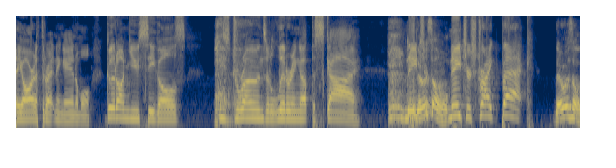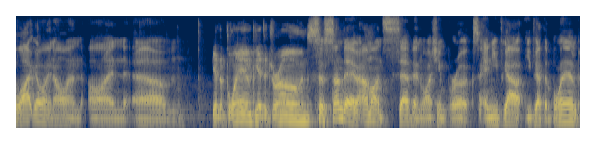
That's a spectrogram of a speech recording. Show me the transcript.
They are a threatening animal. Good on you, seagulls. These drones are littering up the sky. Nature, was a- nature, strike back. There was a lot going on on. Um, You had the blimp, you had the drones. so Sunday, I'm on seven watching Brooks, and you've got you've got the blimp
